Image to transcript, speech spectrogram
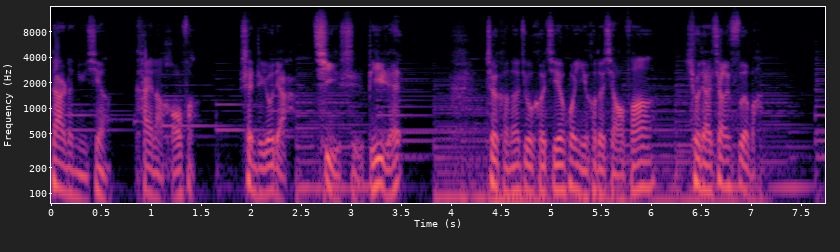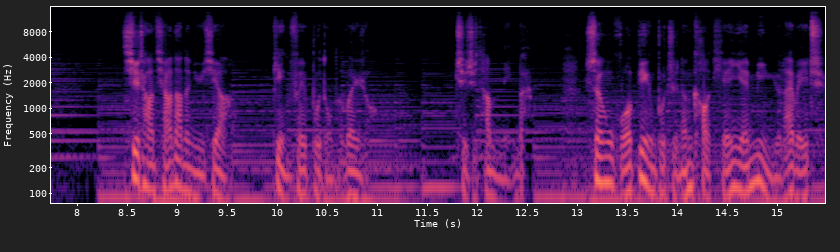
那儿的女性开朗豪放，甚至有点气势逼人。这可能就和结婚以后的小芳有点相似吧。气场强大的女性，并非不懂得温柔，只是她们明白，生活并不只能靠甜言蜜语来维持，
